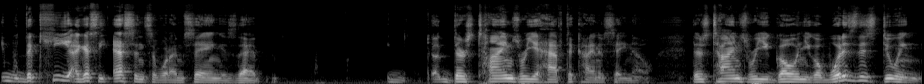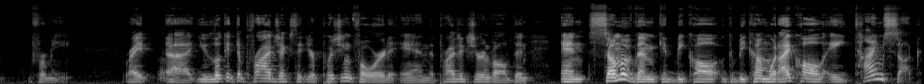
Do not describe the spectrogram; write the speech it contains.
the key, I guess, the essence of what I'm saying is that there's times where you have to kind of say no. There's times where you go and you go, what is this doing for me? Right? Uh, you look at the projects that you're pushing forward and the projects you're involved in, and some of them could be called could become what I call a time suck.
